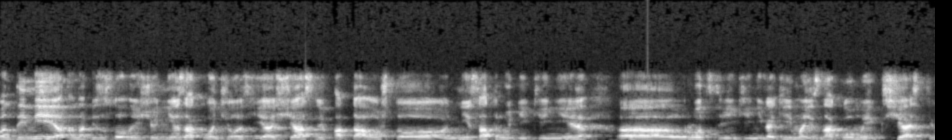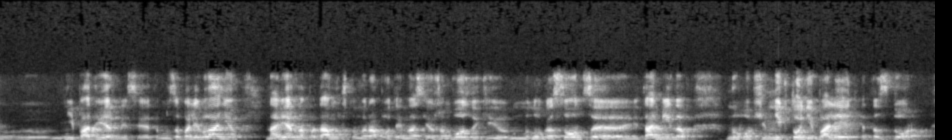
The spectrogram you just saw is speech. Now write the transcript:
Пандемия, она, безусловно, еще не закончилась. Я счастлив от того, что ни сотрудники, ни э, родственники, никакие мои знакомые, к счастью, э, не подверглись этому заболеванию. Наверное, потому что мы работаем на свежем воздухе, много солнца, витаминов. Ну, в общем, никто не болеет, это здорово.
